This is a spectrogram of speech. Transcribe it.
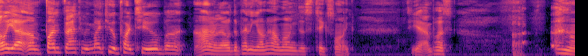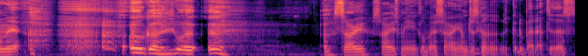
Oh yeah, um, fun fact, we might do a part two, but I don't know, depending on how long this takes long. Yeah, and plus, oh man, oh gosh, what? Uh, oh, sorry, sorry, it's me, Gilbert. Sorry, I'm just gonna go to bed after this.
